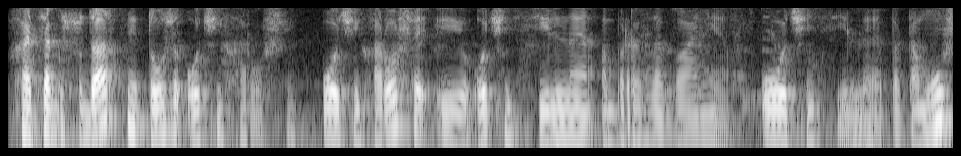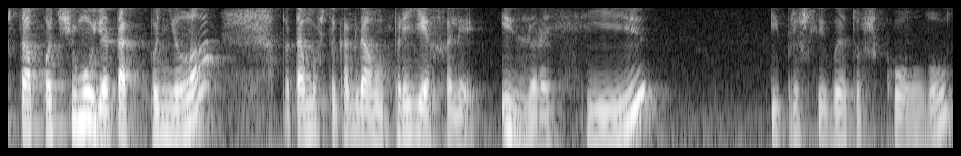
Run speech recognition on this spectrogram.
Хотя государственный тоже очень хороший. Очень хорошее и очень сильное образование. Очень сильное. Потому что, почему я так поняла? Потому что, когда мы приехали из России и пришли в эту школу,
